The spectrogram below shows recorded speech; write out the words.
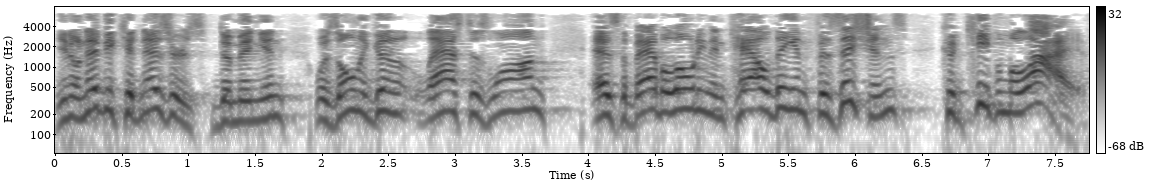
You know, Nebuchadnezzar's dominion was only going to last as long as the Babylonian and Chaldean physicians could keep him alive.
